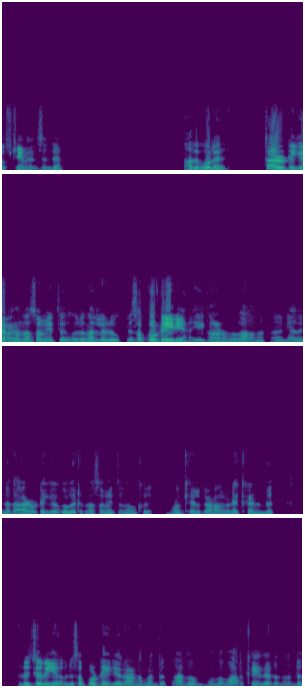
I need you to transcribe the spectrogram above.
ഫിഫ്റ്റി മിനിറ്റ്സിന്റെ അതുപോലെ താഴോട്ടേക്ക് ഇറങ്ങുന്ന സമയത്ത് ഒരു നല്ലൊരു സപ്പോർട്ട് ഏരിയ ഈ കാണുന്നതാണ്. ഇനി അതിന്റെ താഴോട്ടേക്കൊക്കെ വരുന്ന സമയത്ത് നമുക്ക് നോക്കിയാൽ കാണാം. ഇവിടെയൊക്കെ ഉണ്ട്. ഒരു ചെറിയ ഒരു സപ്പോർട്ട് ഏരിയ കാണുന്നുണ്ട്. അതും ഒന്ന് മാർക്ക് ചെയ്തിടുന്നുണ്ട്.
